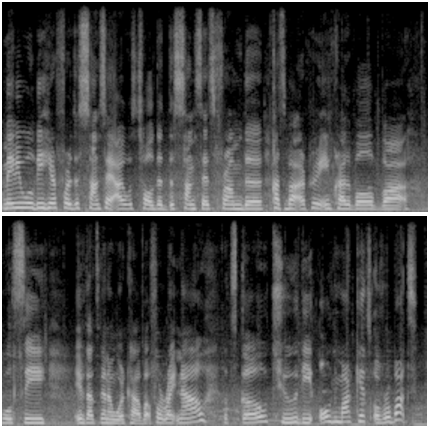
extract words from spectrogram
Maybe we'll be here for the sunset. I was told that the sunsets from the Qasba are pretty incredible, but we'll see if that's gonna work out. But for right now, let's go to the old market of Rabat.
